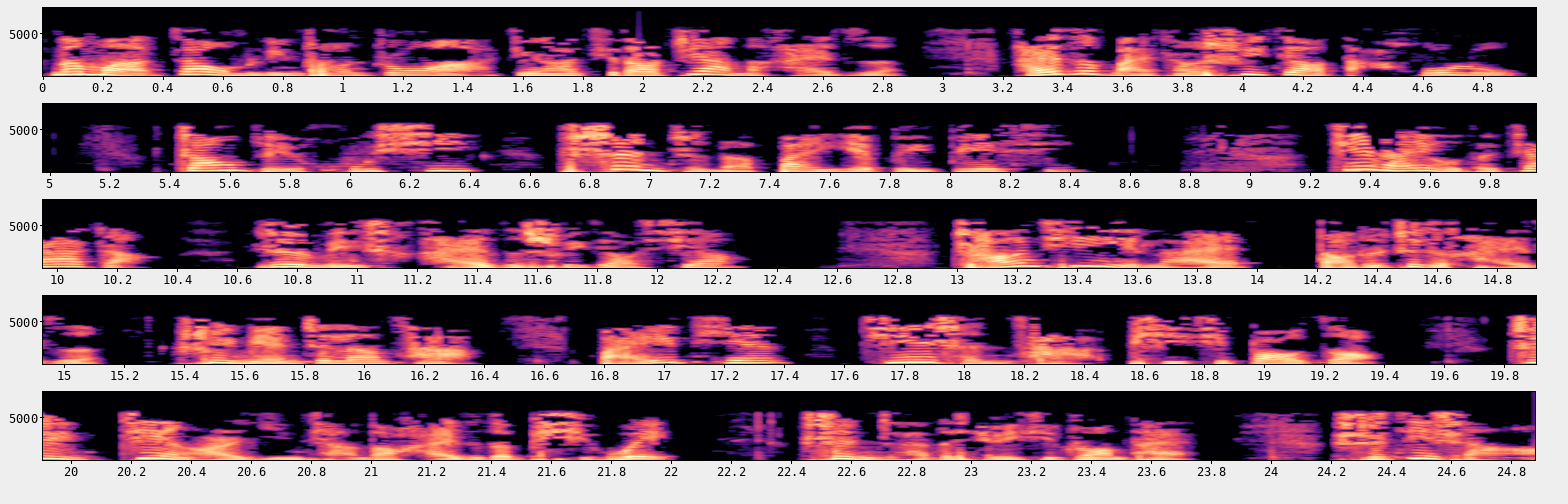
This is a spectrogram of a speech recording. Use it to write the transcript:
那么在我们临床中啊，经常接到这样的孩子，孩子晚上睡觉打呼噜，张嘴呼吸，甚至呢半夜被憋醒。既然有的家长认为孩子睡觉香，长期以来导致这个孩子。睡眠质量差，白天精神差，脾气暴躁，这进而影响到孩子的脾胃，甚至他的学习状态。实际上啊，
